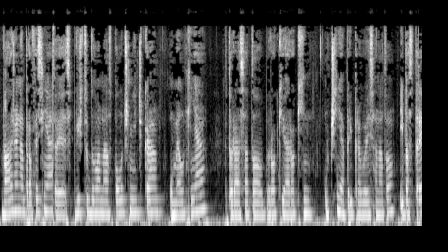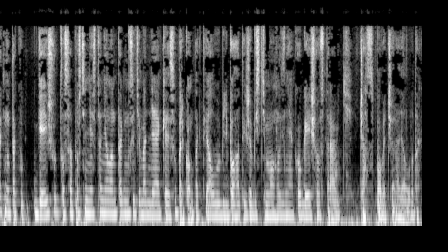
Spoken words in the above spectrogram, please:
vážená profesia, to je vyštudovaná spoločníčka, umelkyňa, ktorá sa to roky a roky učí a pripravuje sa na to. Iba stretnúť takú gejšu, to sa proste nestane len tak, musíte mať nejaké super kontakty alebo byť bohatí, že by ste mohli s nejakou gejšou stráviť čas povečerať alebo tak.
